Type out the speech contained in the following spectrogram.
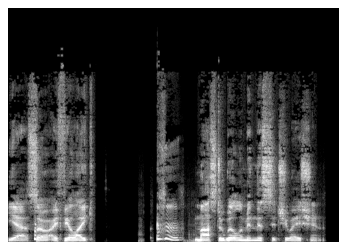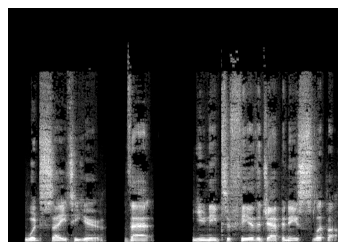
Yeah, so I feel like Master Willem in this situation would say to you that you need to fear the Japanese slipper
